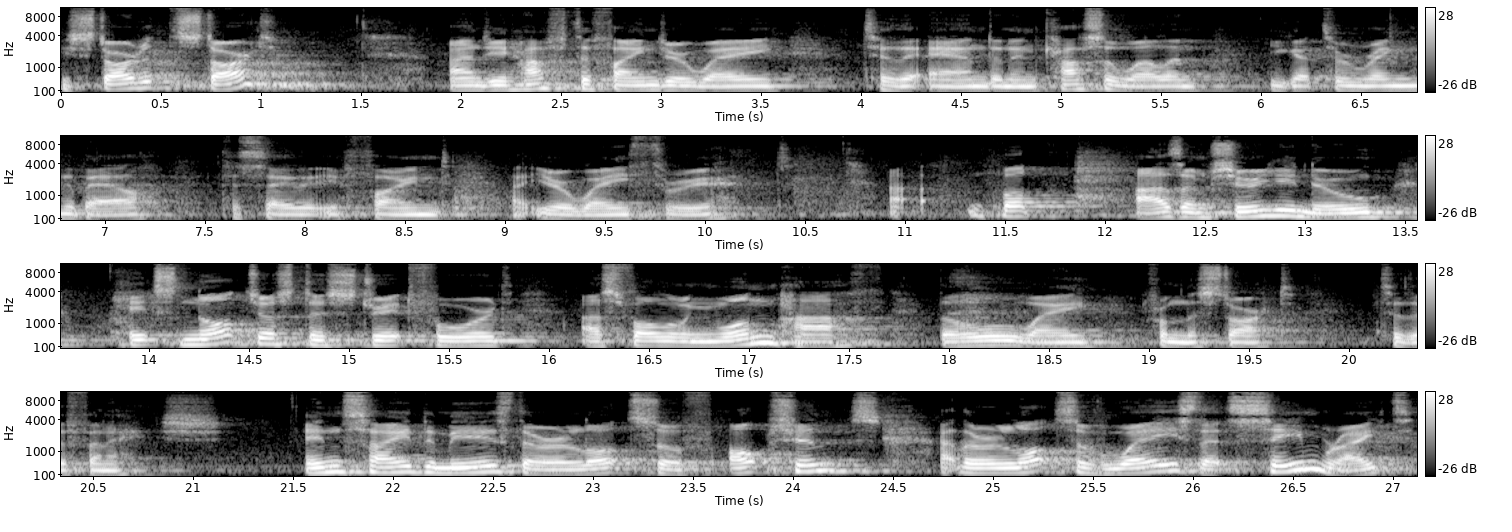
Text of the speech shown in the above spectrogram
You start at the start, and you have to find your way to the end. And in Castlewellan, you get to ring the bell to say that you found your way through it. Uh, but as I'm sure you know, it's not just as straightforward as following one path the whole way from the start to the finish. Inside the maze, there are lots of options. Uh, there are lots of ways that seem right,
